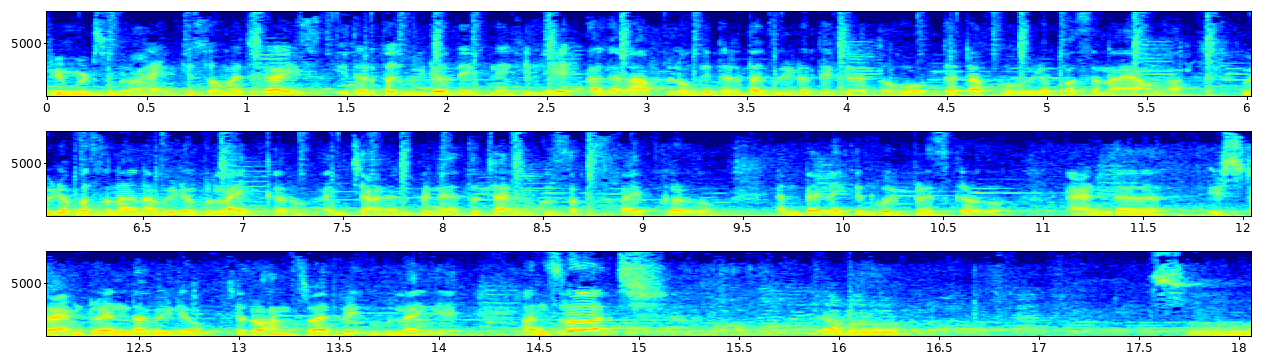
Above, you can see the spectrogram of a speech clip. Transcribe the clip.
teammates thank you so much guys इधर तक वीडियो देखने के लिए। अगर आप लोग इधर तक वीडियो देख रहे हैं तो होप दैट आपको वीडियो पसंद आया होगा। वीडियो पसंद आया ना वीडियो को लाइक करो एंड चैनल पे नए तो चैनल को सब्सक्राइब कर दो एंड बेल आइकन को भी प्रेस कर दो। And it's time to end the video चलो हंसराज भाई को बुलाएँगे। हंसराज! क्या ब्रो सो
